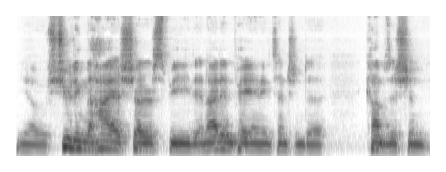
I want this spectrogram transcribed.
you know shooting the highest shutter speed, and I didn't pay any attention to composition.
